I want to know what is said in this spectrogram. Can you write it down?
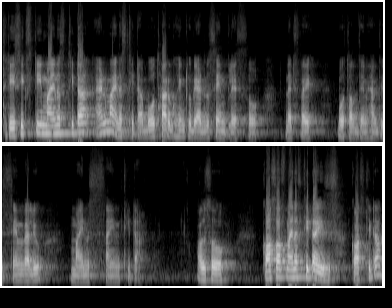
360 minus theta and minus theta both are going to be at the same place. So that's why both of them have the same value minus sine theta. Also cos of minus theta is cos theta.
